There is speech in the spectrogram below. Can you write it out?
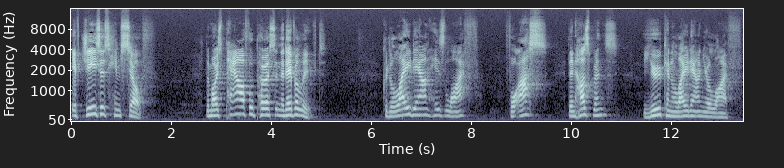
if Jesus himself, the most powerful person that ever lived, could lay down his life for us, then husbands, you can lay down your life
